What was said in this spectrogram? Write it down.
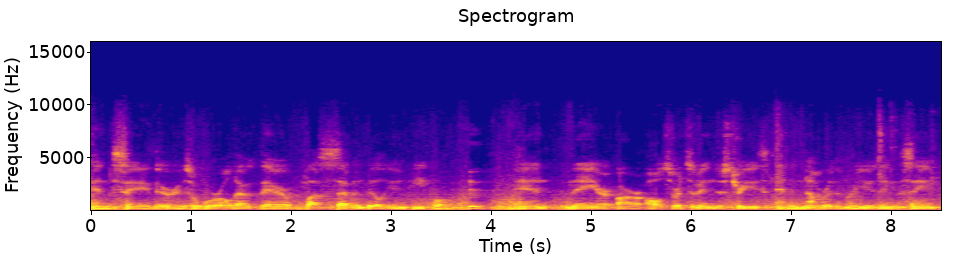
and say there is a world out there plus 7 billion people. And they are, are all sorts of industries and a number of them are using the same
